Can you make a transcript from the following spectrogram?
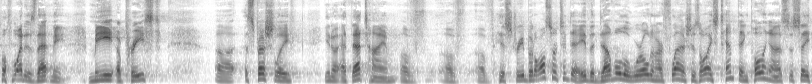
what does that mean? Me, a priest? Uh, especially, you know, at that time of, of, of history, but also today, the devil, the world, and our flesh is always tempting, pulling on us to say,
